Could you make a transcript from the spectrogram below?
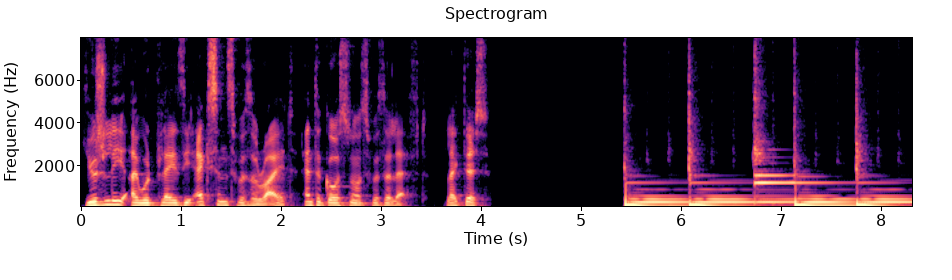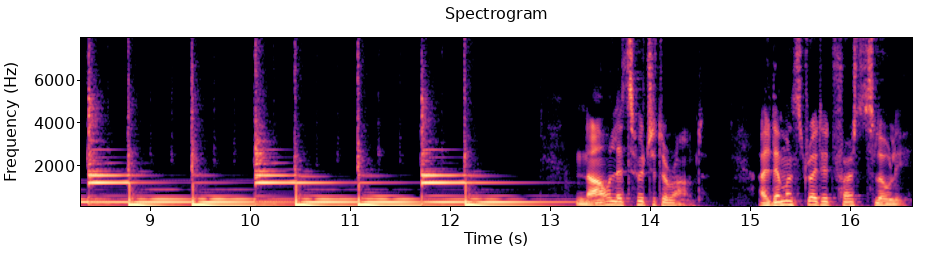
Usually I would play the accents with the right and the ghost notes with the left, like this. Now let's switch it around. I'll demonstrate it first slowly.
